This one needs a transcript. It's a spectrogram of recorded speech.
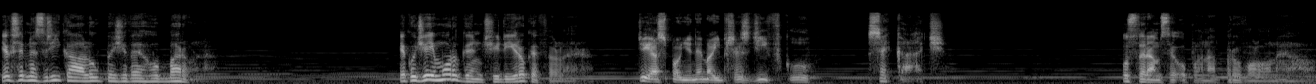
Jak se dnes říká loupeživého barona. Jako J. Morgan či D. Rockefeller. Ti aspoň nemají přezdívku sekáč. Postarám se o pana Provoloného.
